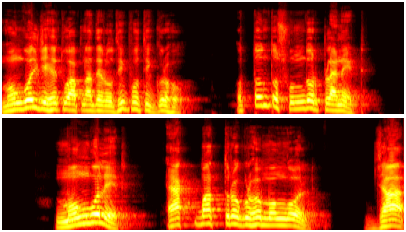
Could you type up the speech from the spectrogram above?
মঙ্গল যেহেতু আপনাদের অধিপতি গ্রহ, অত্যন্ত সুন্দর প্ল্যানেট মঙ্গলের একমাত্র গ্রহ মঙ্গল, যার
